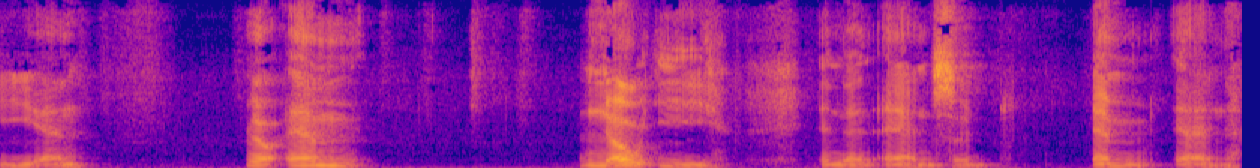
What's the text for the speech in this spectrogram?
E N. No, M, no E, and then N. So M N.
